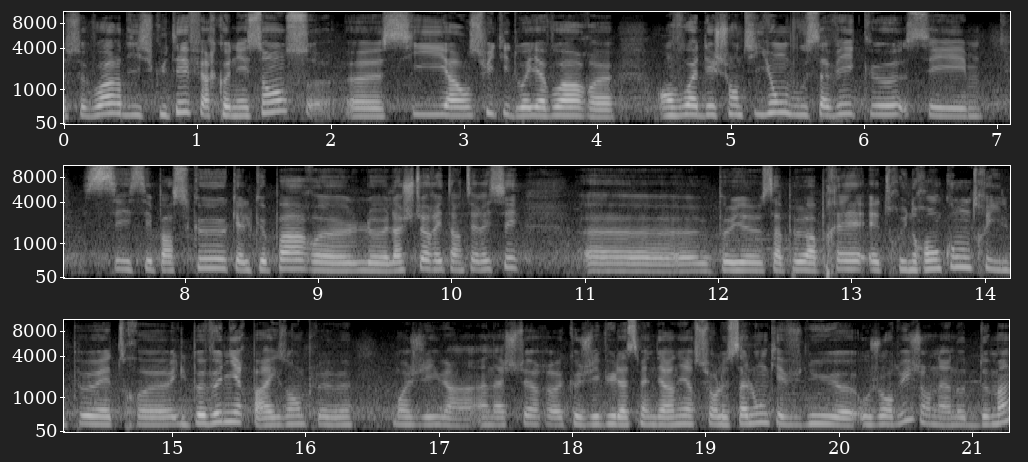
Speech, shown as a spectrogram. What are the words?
se voir, discuter, faire connaissance. Euh, si ensuite il doit y avoir euh, envoi d'échantillons, vous savez que c'est c'est parce que quelque part euh, l'acheteur est intéressé. Ça peut après être une rencontre, il peut, être, il peut venir par exemple. moi j'ai eu un, un acheteur que j'ai vu la semaine dernière sur le salon qui est venu aujourd'hui, j'en ai un autre demain,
